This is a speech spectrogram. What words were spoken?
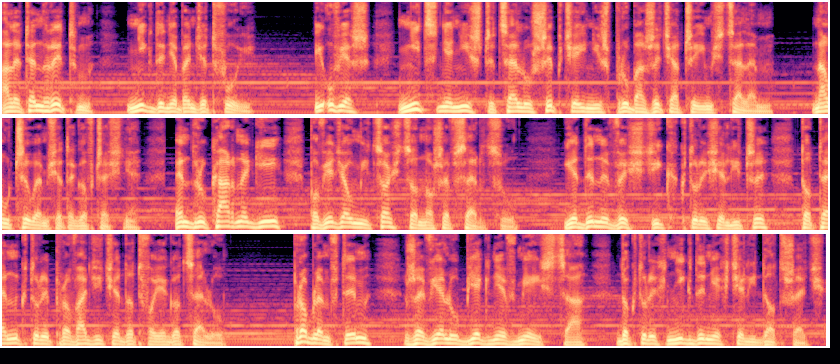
Ale ten rytm nigdy nie będzie twój. I uwierz, nic nie niszczy celu szybciej niż próba życia czyimś celem. Nauczyłem się tego wcześniej. Andrew Carnegie powiedział mi coś, co noszę w sercu. Jedyny wyścig, który się liczy, to ten, który prowadzi cię do twojego celu. Problem w tym, że wielu biegnie w miejsca, do których nigdy nie chcieli dotrzeć.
